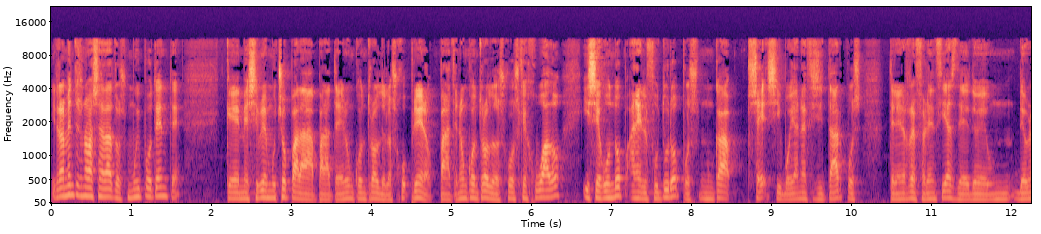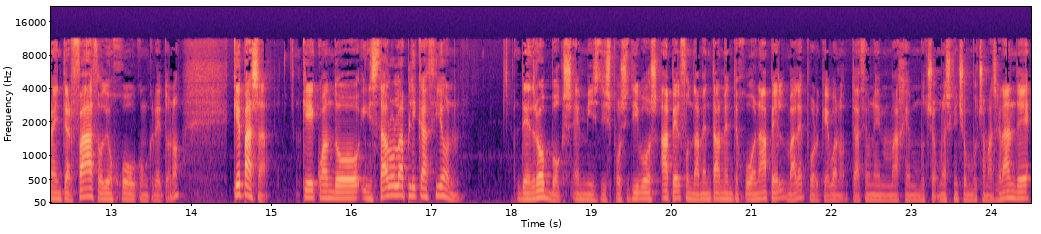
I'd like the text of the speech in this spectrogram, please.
Y realmente es una base de datos muy potente que me sirve mucho para, tener un control de los juegos. Primero, para tener un control de los juegos que he jugado. Y segundo, en el futuro, pues nunca sé si voy a necesitar pues tener referencias de, una interfaz o de un juego concreto, ¿no? ¿Qué pasa? Que cuando instalo la aplicación de Dropbox en mis dispositivos Apple, fundamentalmente juego en Apple, ¿vale? Porque, bueno, te hace una imagen mucho, una screenshot mucho más grande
